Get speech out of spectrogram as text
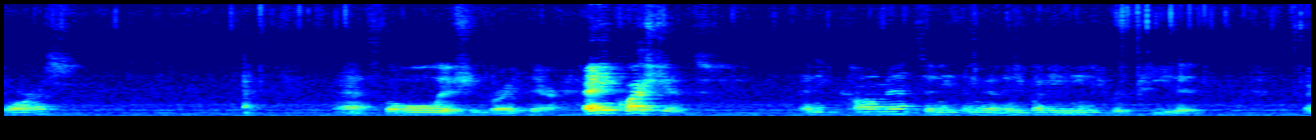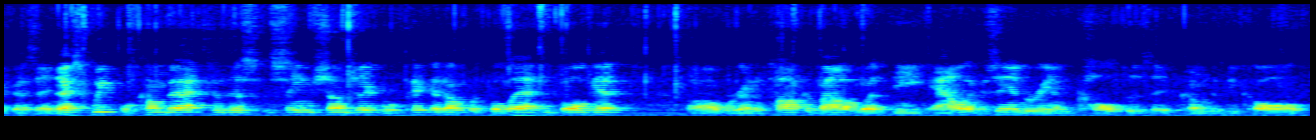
for us? That's the whole issue right there. Any questions? Any comments, anything that anybody needs repeated? Like I say, next week we'll come back to this same subject, we'll pick it up with the Latin Vulgate. Uh, we're gonna talk about what the Alexandrian cult, as they've come to be called,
